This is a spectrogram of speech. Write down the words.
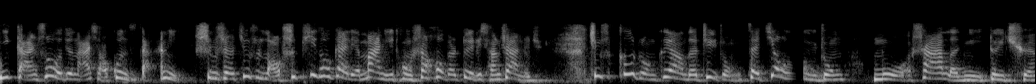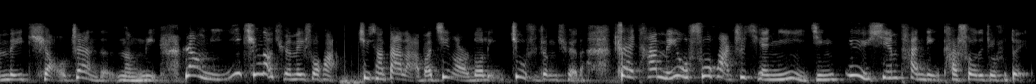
你敢说我就拿小棍子打你，是不是？就是老师劈头盖脸骂你一通，上后边对着墙站着去，就是各种各样的这种在教育中抹杀了你对权威挑战的能力，让你一听到权威说话，就像大喇叭进耳朵里就是正确的，在他没有说话之前，你已经预先判定他说的就是对的，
